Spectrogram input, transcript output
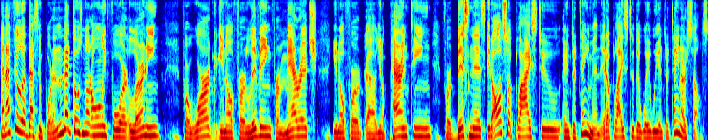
And i feel that that's important. And that goes not only for learning for work, you know, for living, for marriage, you know, for, uh, you know, parenting, for business. It also applies to entertainment. It applies to the way we entertain ourselves,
